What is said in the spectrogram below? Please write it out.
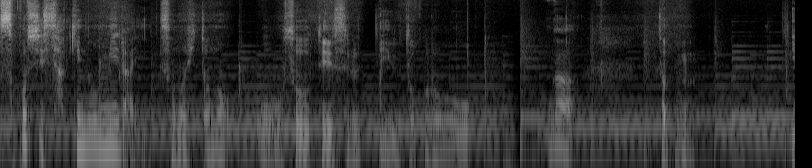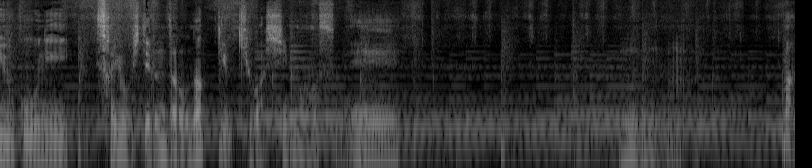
少し先の未来その人のを想定するっていうところが多分有効に作用してるんだろうなっていう気はしますね。うん。まあ、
